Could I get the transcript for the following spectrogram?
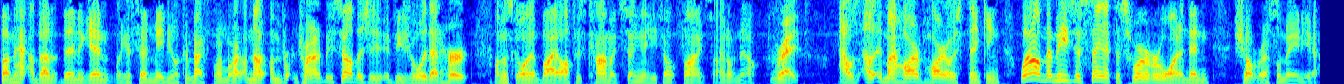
but, I'm ha- but then again, like I said, maybe he'll come back for one more. I'm not. I'm trying to be selfish. If he's really that hurt, I'm just going by off his comments saying that he felt fine. So I don't know. Right. I was I, in my heart of heart. I was thinking, well, maybe he's just saying it to swerve everyone and then show up WrestleMania.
